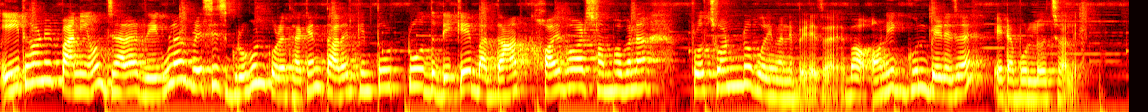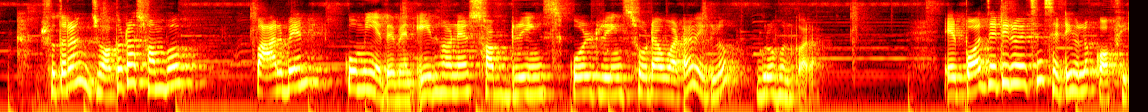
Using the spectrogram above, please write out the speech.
এই ধরনের পানীয় যারা রেগুলার বেসিস গ্রহণ করে থাকেন, তাদের কিন্তু টুথ ডিকে বা দাঁত ক্ষয় হওয়ার সম্ভাবনা প্রচণ্ড পরিমাণে বেড়ে যায় বা অনেক গুণ বেড়ে যায়, এটা বললেও চলে। সুতরাং যতটা সম্ভব পারবেন কমিয়ে দেবেন। এই ধরনের soft drinks cold drinks soda water এগুলো গ্রহণ করা। এরপর যেটি রয়েছে সেটি হলো কফি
